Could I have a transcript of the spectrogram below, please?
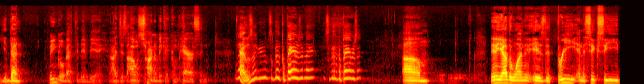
you're done. We can go back to the NBA. I just I was trying to make a comparison. Yeah, it was a, it was a good comparison, man. It's a good comparison. Um, then the other one is the three and the six seed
